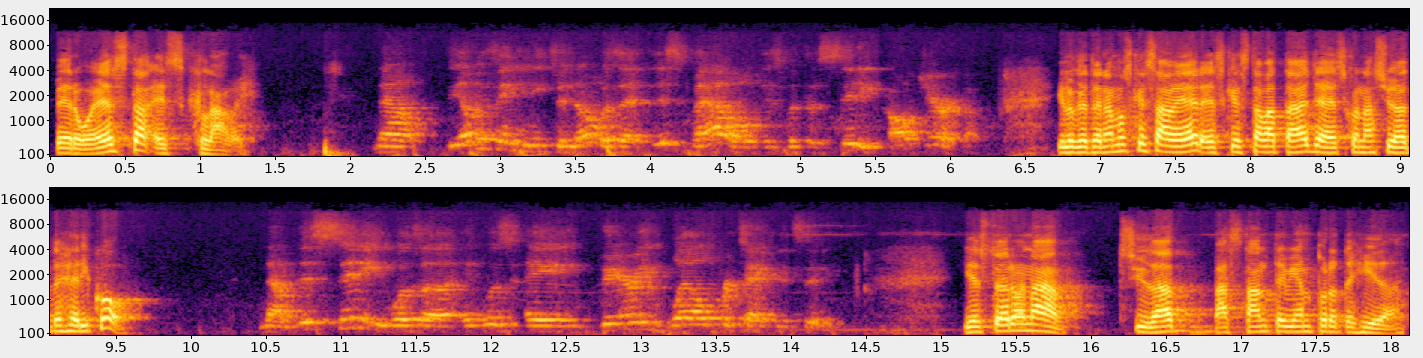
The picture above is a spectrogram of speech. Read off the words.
pero esta es clave. Now, the other thing you need to know is that this battle is with a city called Jericho. Y lo que tenemos que saber es que esta batalla es con la ciudad de Jericó. Now, this city was a it was a very well protected city. Y esto era una ciudad bastante bien protegida.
